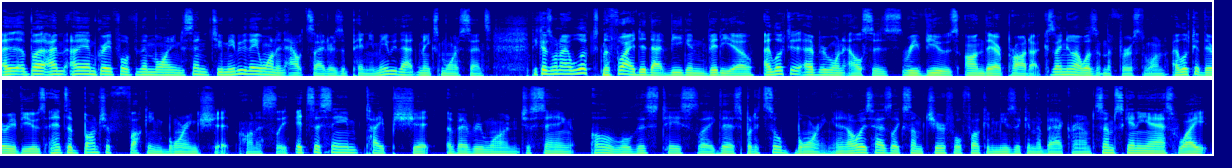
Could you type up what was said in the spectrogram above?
I, but I'm I am grateful for them wanting to send it to. Maybe they want an outsider's opinion. Maybe that makes more sense. Because when I looked before I did that vegan video, I looked at everyone else's reviews on their product because I knew I wasn't the first one. I looked at their reviews and it's a bunch of fucking boring shit. Honestly, it's the same type shit of everyone just saying, "Oh, well, this tastes like this," but it's so boring, and it always has like some cheerful fucking music in the background. Some skinny ass white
